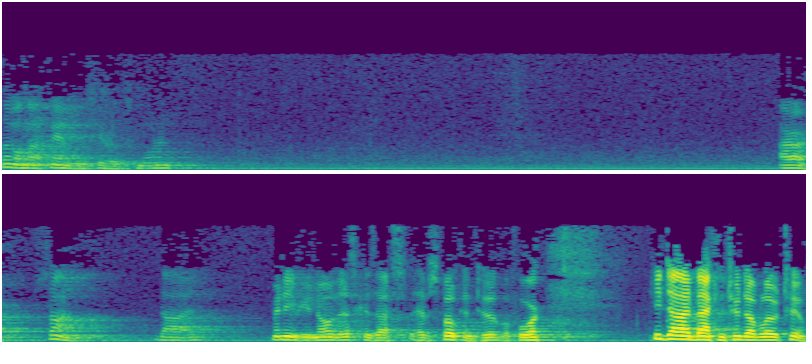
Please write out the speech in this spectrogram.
Some of my family is here this morning. Our son died. Many of you know this because I have spoken to it before. He died back in 2002.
